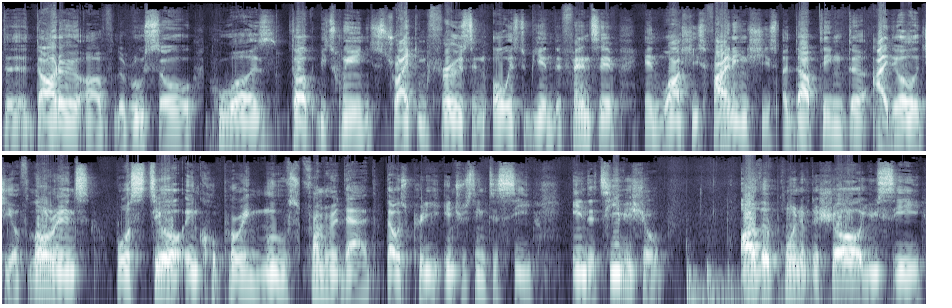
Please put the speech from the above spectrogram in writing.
the daughter of LaRusso who was stuck between striking first and always to be in defensive, and while she's fighting, she's adopting the ideology of Lawrence was still incorporating moves from her dad. That was pretty interesting to see in the TV show. Other point of the show, you see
